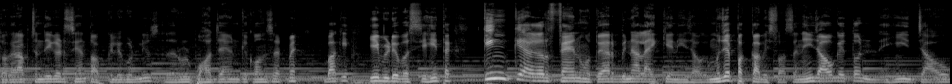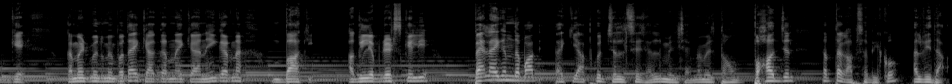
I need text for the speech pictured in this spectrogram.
तो अगर आप चंडीगढ़ से हैं तो आपके लिए गुड न्यूज़ ज़रूर पहुँच जाए उनके कॉन्सर्ट में। बाकी ये वीडियो बस यहीं तक। किंग के अगर फ़ैन हो तो यार, बिना लाइक के नहीं जाओगे। मुझे पक्का विश्वास है, नहीं जाओगे तो नहीं जाओगे। कमेंट में तुम्हें पता है क्या करना है, क्या नहीं करना बाकी अगली अपडेट्स के लिए बेल आइकन दबा दे, ताकि आपको जल्द से जल्द मिल जाए। मैं मिलता हूँ बहुत जल्द। तब तक आप सभी को अलविदा।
